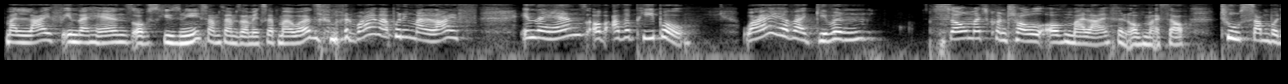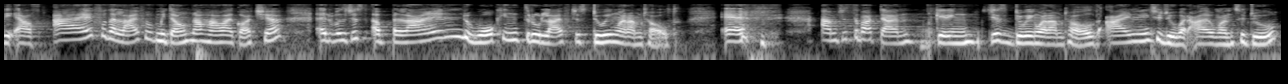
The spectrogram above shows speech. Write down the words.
my life in the hands of, excuse me, sometimes I mix up my words, but why am I putting my life in the hands of other people? Why have I given so much control of my life and of myself to somebody else. I, for the life of me, don't know how I got here. It was just a blind walking through life, just doing what I'm told. And I'm just about done getting, just doing what I'm told. I need to do what I want to do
